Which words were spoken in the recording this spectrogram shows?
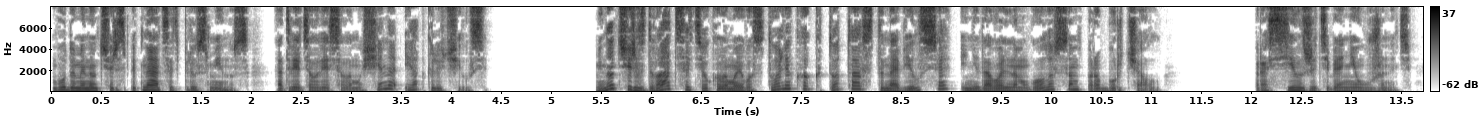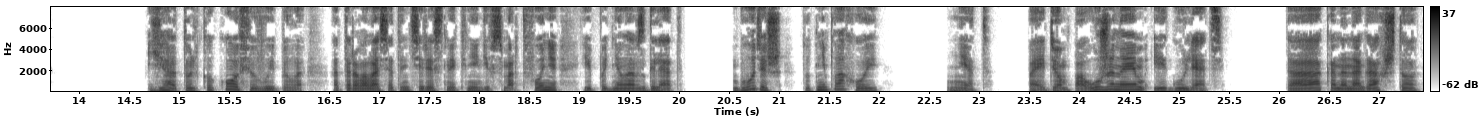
Буду минут через пятнадцать плюс-минус», — ответил весело мужчина и отключился. Минут через двадцать около моего столика кто-то остановился и недовольным голосом пробурчал. «Просил же тебя не ужинать. Я только кофе выпила, оторвалась от интересной книги в смартфоне и подняла взгляд. «Будешь? Тут неплохой». «Нет. Пойдем поужинаем и гулять». «Так, а на ногах что?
